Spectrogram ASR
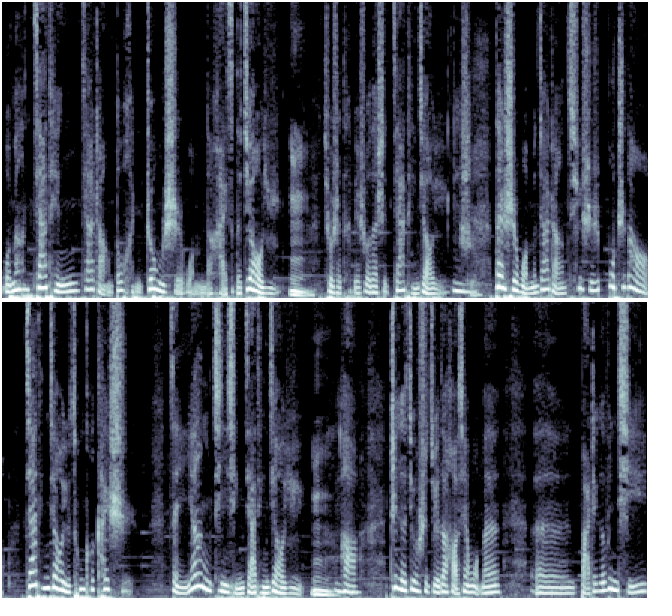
我们家庭家长都很重视我们的孩子的教育，嗯，就是特别说的是家庭教育，是。但是我们家长其实不知道家庭教育从何开始，怎样进行家庭教育，嗯，哈，这个就是觉得好像我们，嗯，把这个问题。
